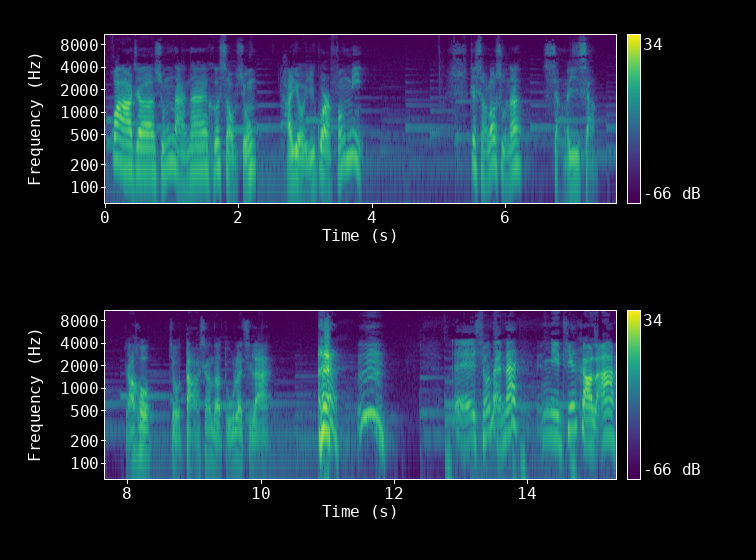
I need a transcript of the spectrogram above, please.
画着熊奶奶和小熊，还有一罐蜂蜜。这小老鼠呢，想了一想，然后就大声的读了起来：“ 嗯，呃，熊奶奶，你听好了啊，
